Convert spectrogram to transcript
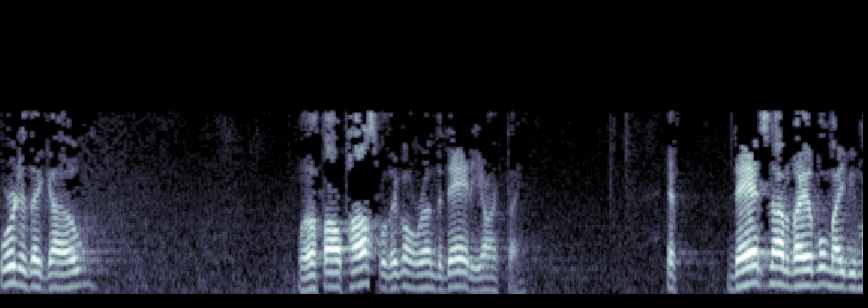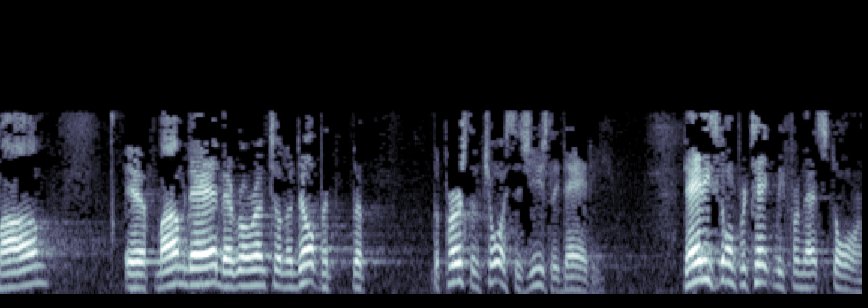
Where do they go? Well, if all possible, they're going to run to daddy, aren't they? If dad's not available, maybe mom if mom and dad, they're going to run to an adult, but the, the person of choice is usually daddy. Daddy's going to protect me from that storm.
